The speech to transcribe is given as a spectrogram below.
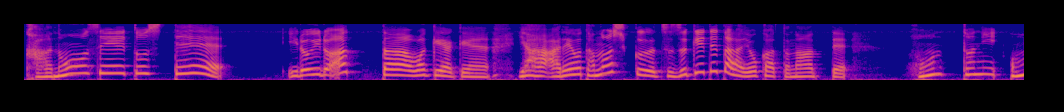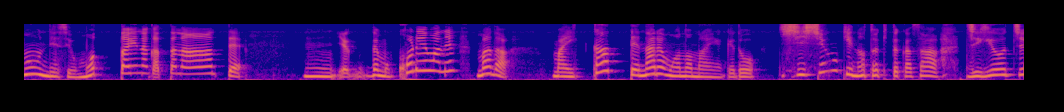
可能性としていろいろあったわけやけん。いやあれを楽しく続けてたらよかったなって本当に思うんですよ。もったいなかったなって、うん、いやでもこれはねまだまあいっかってなるものなんやけど思春期の時とかさ授業中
